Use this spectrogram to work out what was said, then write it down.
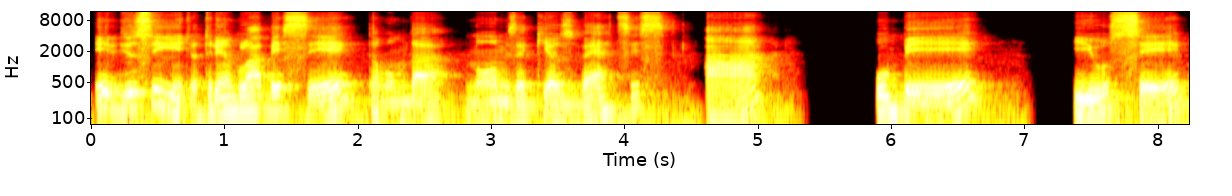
ele diz o seguinte, o triângulo ABC, então vamos dar nomes aqui aos vértices A, o B e o C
